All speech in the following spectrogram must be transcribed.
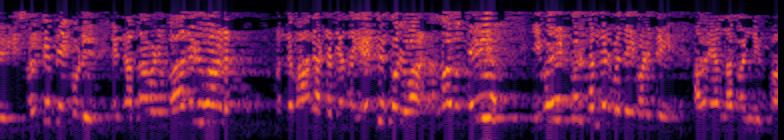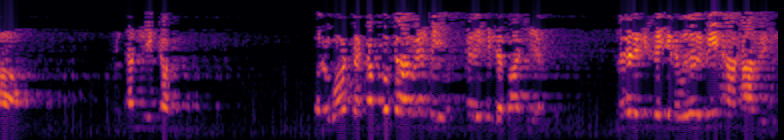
இவருக்கு சொர்க்கத்தை கொடு என்று அல்லாவுடைய வாதிடுவான். அந்த வாதாட்டத்தை அல்ல ஏற்றுக்கொள்வான். அல்லாவும் தெரியும். இவருக்கு ஒரு சந்தர்ப்பத்தை கொடுத்து அவரை எல்லாம் மன்னிப்பா தன்னிக்கம் ஒரு ஓட்ட கப்புக்காக வேண்டி கிடைக்கின்ற பாக்கியம். பிறருக்கு செய்கின்ற உதவி வீணாக ஆகுது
